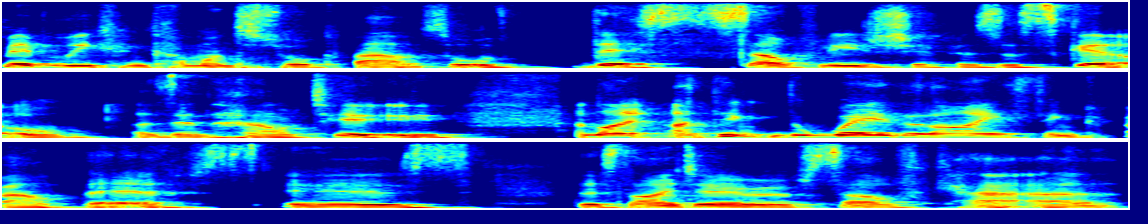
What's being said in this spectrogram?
maybe we can come on to talk about sort of this self leadership as a skill, as in how to. And I, I think the way that I think about this is this idea of self care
